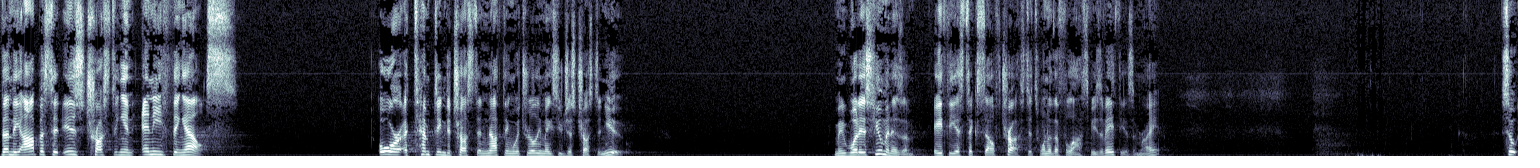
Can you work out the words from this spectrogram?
then the opposite is trusting in anything else. or attempting to trust in nothing, which really makes you just trust in you. I mean, what is humanism? Atheistic self trust. It's one of the philosophies of atheism, right? So,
